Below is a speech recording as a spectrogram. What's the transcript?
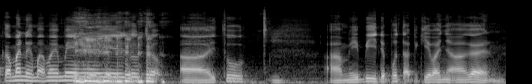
makan mana? Mak main main. Ah, Itu ah, Maybe dia pun tak fikir banyak lah kan?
